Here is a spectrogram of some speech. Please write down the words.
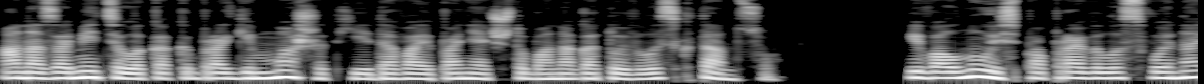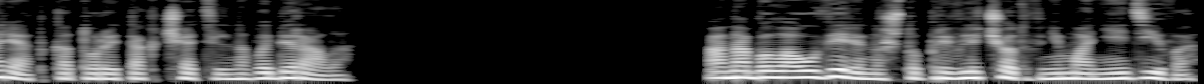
Она заметила, как Ибрагим машет ей, давая понять, чтобы она готовилась к танцу. и, волнуясь, поправила свой наряд, который так тщательно выбирала. Она была уверена, что привлечет внимание Дива,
